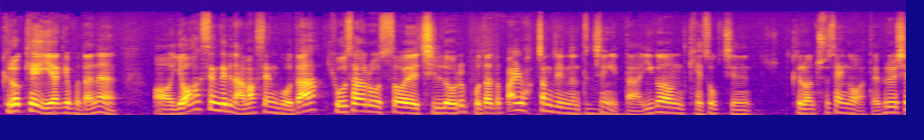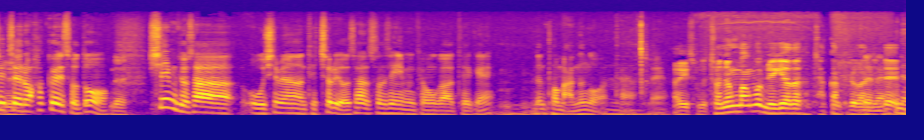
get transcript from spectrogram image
그렇게 이야기보다는 어, 여학생들이 남학생보다 교사로서의 진로를 보다 더 빨리 확정짓는 특징이 있다. 이건 계속 진, 그런 추세인 것 같아요. 그리고 실제로 학교에서도 네. 신임 교사 오시면 대체로 여사 선생님인 경우가 되게는 더 많은 것 같아요. 네. 알겠습니다. 전형 방법 얘기하다 잠깐 들어갔는데. 네.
